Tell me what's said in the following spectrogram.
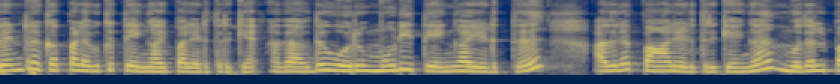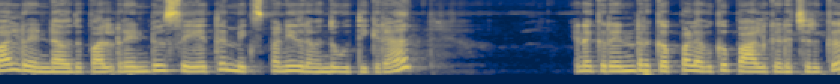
ரெண்டரை கப் அளவுக்கு தேங்காய் பால் எடுத்திருக்கேன். அதாவது ஒரு மூடி தேங்காய் எடுத்து அதில் பால் எடுத்திருக்கேங்க. முதல் பால் ரெண்டாவது பால் ரெண்டும் சேர்த்து மிக்ஸ் பண்ணி இதில் வந்து ஊற்றிக்கிறேன் எனக்கு ரெண்டரை கப் அளவுக்கு பால் கிடச்சிருக்கு.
